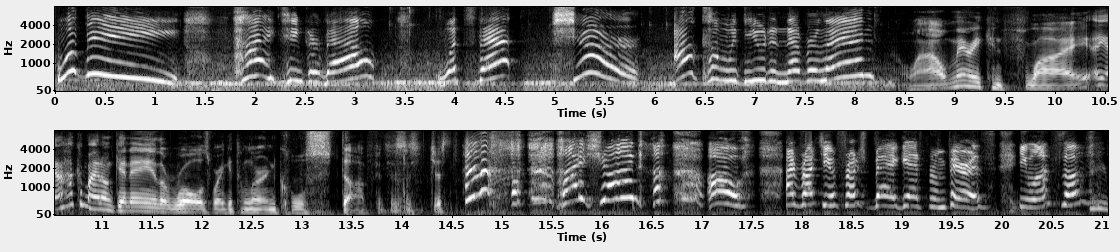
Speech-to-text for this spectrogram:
Whoopee! Hi, Tinkerbell! What's that? Sure! I'll come with you to Neverland! Wow, Mary can fly. How come I don't get any of the roles where I get to learn cool stuff? It's just, just... Hi, Sean! Oh, I brought you a fresh baguette from Paris. You want some? You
